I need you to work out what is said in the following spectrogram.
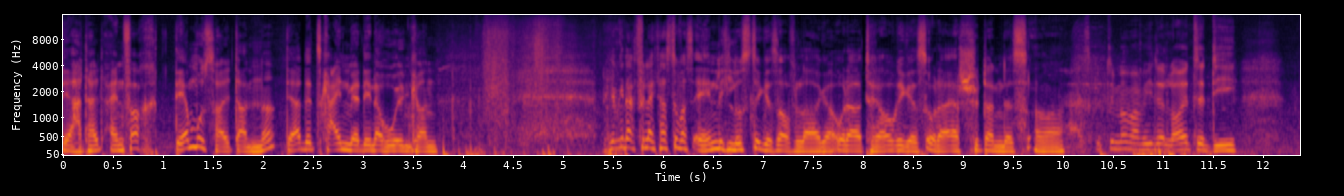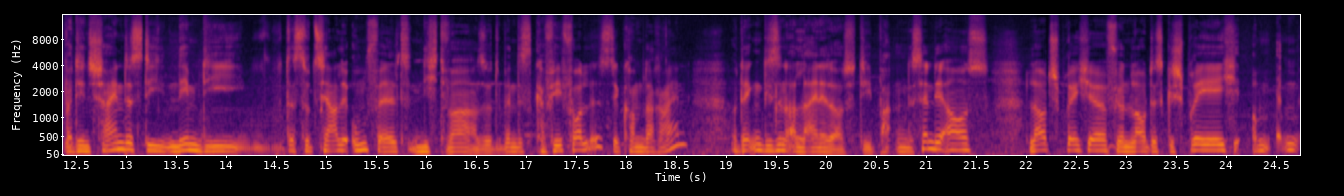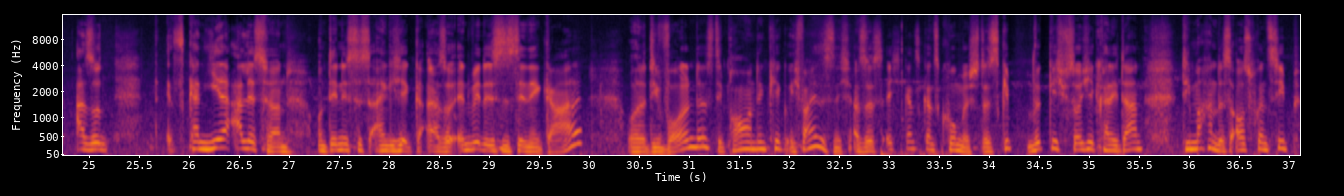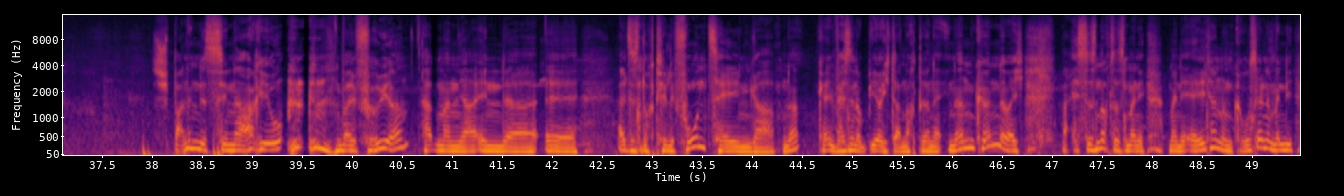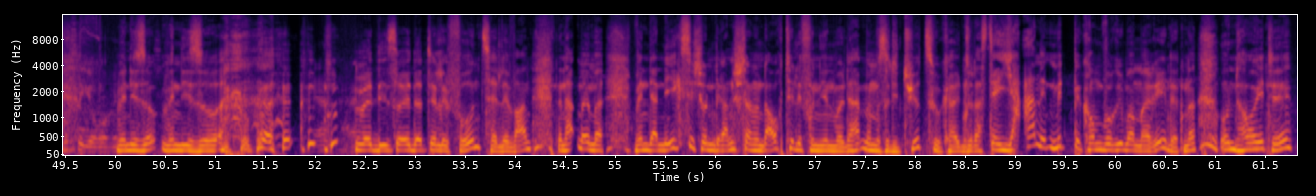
der hat halt einfach, der muss halt dann, ne? Der hat jetzt keinen mehr, den er holen kann. Ich habe gedacht, vielleicht hast du was ähnlich Lustiges auf Lager oder Trauriges oder Erschütterndes. Aber Es gibt immer mal wieder Leute, die bei denen scheint es, die nehmen die, das soziale Umfeld nicht wahr. Also wenn das Café voll ist, die kommen da rein und denken, die sind alleine dort. Die packen das Handy aus, Lautsprecher für ein lautes Gespräch. Also es kann jeder alles hören und denen ist es eigentlich egal. Also entweder ist es denen egal oder die wollen das, die brauchen den Kick. Ich weiß es nicht. Also es ist echt ganz, ganz komisch. Es gibt wirklich solche Kandidaten, die machen das aus Prinzip. Spannendes Szenario, weil früher hat man ja in der, äh, als es noch Telefonzellen gab, ne? Ich weiß nicht, ob ihr euch da noch dran erinnern könnt, aber ich weiß es noch, dass meine, meine Eltern und Großeltern, wenn die, wenn die so, wenn die so, wenn die so in der Telefonzelle waren, dann hat man immer, wenn der Nächste schon dran stand und auch telefonieren wollte, dann hat man immer so die Tür zugehalten, sodass der ja nicht mitbekommt, worüber man redet, ne? Und heute,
